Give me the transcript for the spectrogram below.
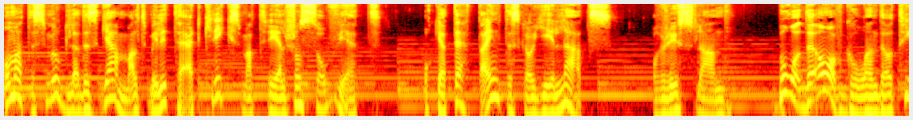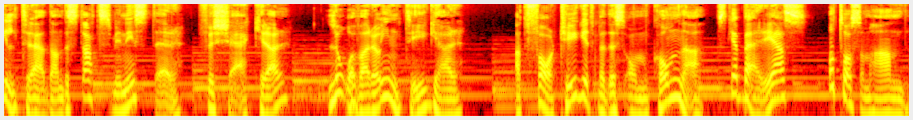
om att det smugglades gammalt militärt krigsmateriel från Sovjet och att detta inte ska ha gillats av Ryssland. Både avgående och tillträdande statsminister försäkrar, lovar och intygar att fartyget med dess omkomna ska bärgas och tas om hand.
